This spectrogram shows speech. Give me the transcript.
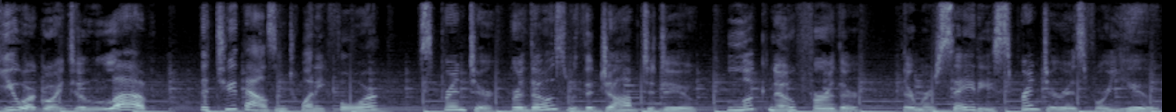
you are going to love the 2024 Sprinter. For those with a job to do, look no further. The Mercedes Sprinter is for you.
